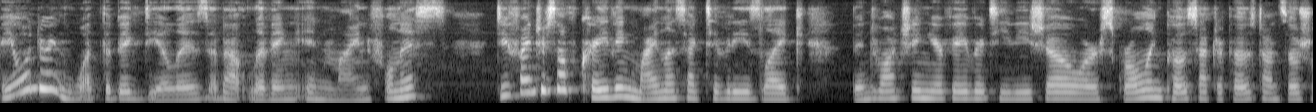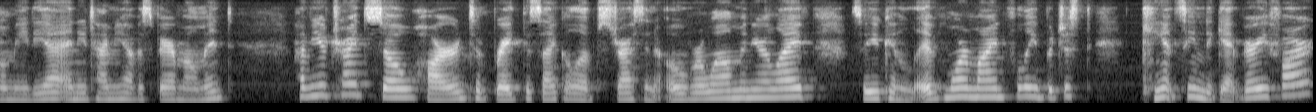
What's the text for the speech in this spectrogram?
Are you wondering what the big deal is about living in mindfulness? Do you find yourself craving mindless activities like binge watching your favorite TV show or scrolling post after post on social media anytime you have a spare moment? Have you tried so hard to break the cycle of stress and overwhelm in your life so you can live more mindfully, but just can't seem to get very far?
